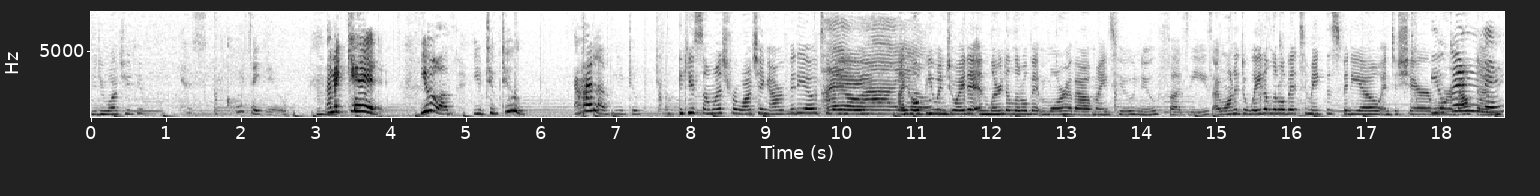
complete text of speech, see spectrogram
You do watch YouTube? Yes, of course I do. Mhm. I'm a kid. You love YouTube too. I love YouTube too. Thank you so much for watching our video today. I- I hope you enjoyed it and learned a little bit more about my two new fuzzies. I wanted to wait a little bit to make this video and to share You more about them make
